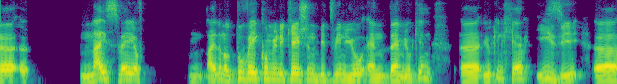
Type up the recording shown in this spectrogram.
uh, nice way of mm, i don't know two-way communication between you and them. You can uh, you can have easy uh,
